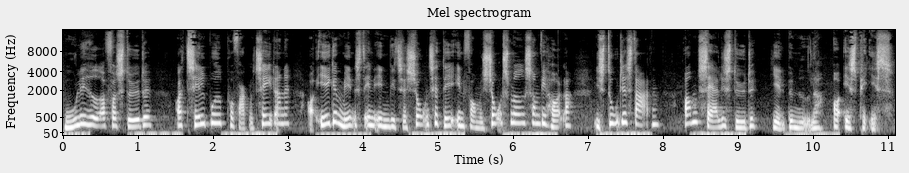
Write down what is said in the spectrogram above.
muligheder for støtte og tilbud på fakulteterne, og ikke mindst en invitation til det informationsmøde, som vi holder i studiestarten om særlig støtte, hjælpemidler og SPS.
